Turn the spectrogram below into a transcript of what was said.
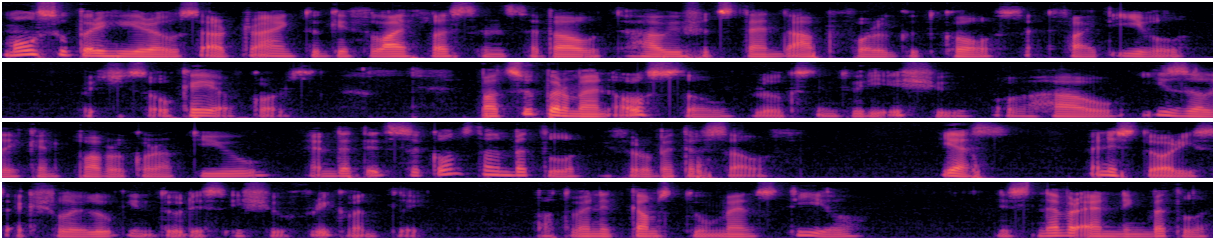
Most superheroes are trying to give life lessons about how you should stand up for a good cause and fight evil, which is okay of course. But Superman also looks into the issue of how easily can power corrupt you and that it's a constant battle with your better self. Yes, Many stories actually look into this issue frequently, but when it comes to Man Steel, this never-ending battle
